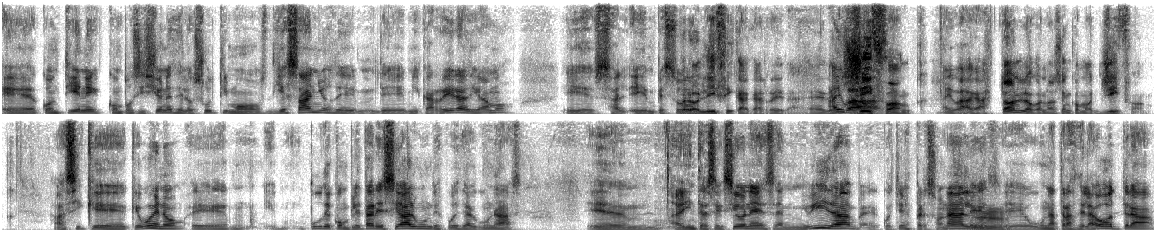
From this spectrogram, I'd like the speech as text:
Eh, contiene composiciones de los últimos 10 años de, de mi carrera, digamos. Eh, sal- eh, empezó... Prolífica carrera, ¿eh? de. G-Funk. A Gastón lo conocen como G-Funk. Así que, que bueno, eh, pude completar ese álbum después de algunas eh, intersecciones en mi vida, eh, cuestiones personales, Mm. eh, una tras de la otra.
